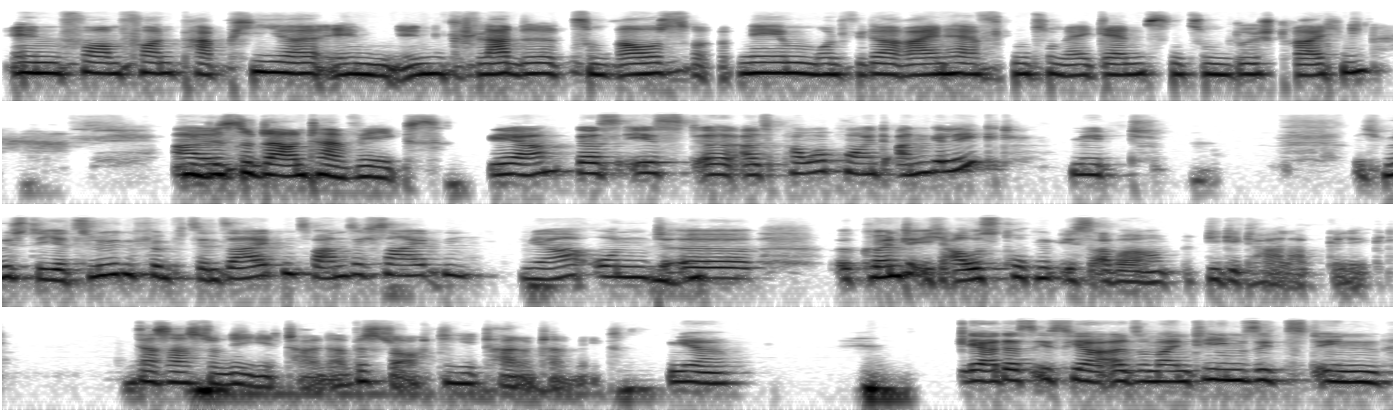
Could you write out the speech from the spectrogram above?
in Form von Papier, in, in Kladde zum Rausnehmen und wieder reinheften, zum Ergänzen, zum Durchstreichen. Wie also, bist du da unterwegs? Ja, das ist äh, als PowerPoint angelegt mit, ich müsste jetzt lügen, 15 Seiten, 20 Seiten. Ja, und mhm. äh, könnte ich ausdrucken, ist aber digital abgelegt. Das hast du digital, da bist du auch digital unterwegs. Ja. Ja, das ist ja, also mein Team sitzt in,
